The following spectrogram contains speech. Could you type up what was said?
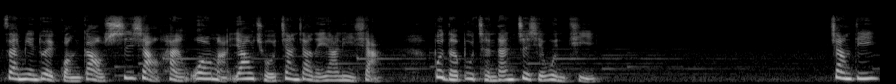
在面对广告失效和沃尔玛要求降价的压力下，不得不承担这些问题，降低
